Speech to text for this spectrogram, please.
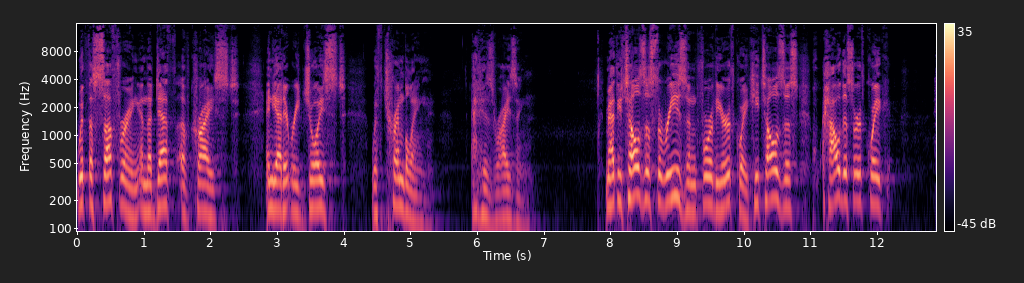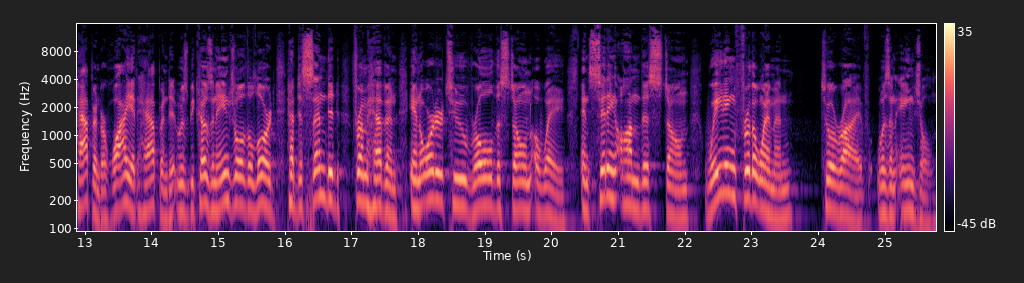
with the suffering and the death of Christ, and yet it rejoiced with trembling at his rising. Matthew tells us the reason for the earthquake. He tells us how this earthquake happened or why it happened. It was because an angel of the Lord had descended from heaven in order to roll the stone away. And sitting on this stone, waiting for the women to arrive, was an angel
